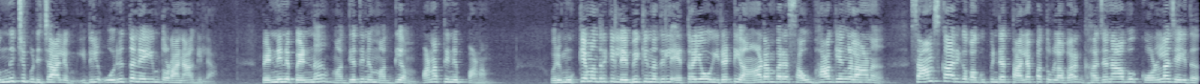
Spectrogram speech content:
ഒന്നിച്ചു പിടിച്ചാലും ഇതിൽ ഒരുത്തനെയും തൊടാനാകില്ല. പെണ്ണിന് പെണ്ണ് മദ്യത്തിന് മദ്യം പണത്തിന് പണം. ഒരു മുഖ്യമന്ത്രിക്ക് ലഭിക്കുന്നതിൽ എത്രയോ ഇരട്ടി ആഡംബര സൗഭാഗ്യങ്ങളാണ്. സാംസ്കാരിക വകുപ്പിന്റെ തലപ്പത്തുള്ളവർ ഖജനാവ് കൊള്ള ചെയ്ത്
